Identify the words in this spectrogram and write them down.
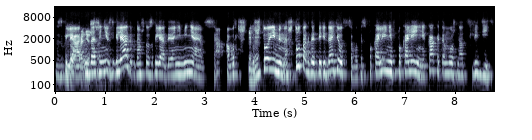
взгляды, да, ну, даже не взгляды, потому что взгляды, они меняются, а вот угу. что, что именно, что тогда передается вот из поколения в поколение, как это можно отследить?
